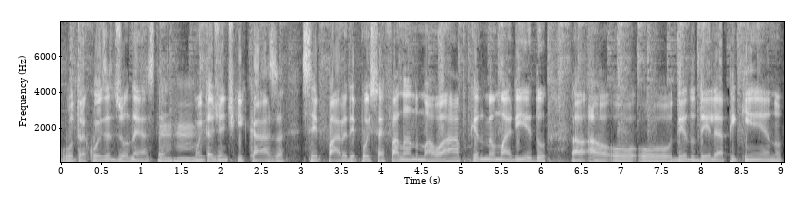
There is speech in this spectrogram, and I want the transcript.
Outra coisa desonesta. Uhum. Muita gente que casa, separa, depois sai falando mal. Ah, porque do meu marido a- a- o, o dedo dele é pequeno.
